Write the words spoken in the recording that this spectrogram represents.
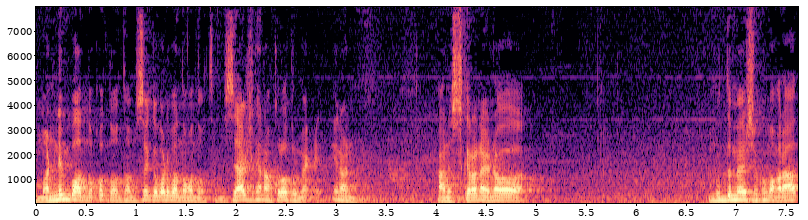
ma baad noqon doontaa mise gabadh baad noqon doontaa masaajidkan aan kula kulmay inaan aan isgaranayno oo muddo meesha ku maqnaad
